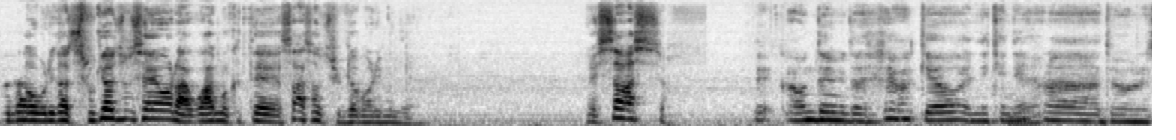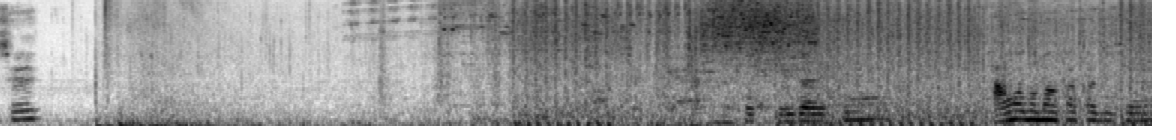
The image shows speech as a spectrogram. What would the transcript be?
그러다가 우리가 죽여주세요 라고 하면 그때 쏴서 죽여버리면 돼요. 네, 시작하시죠. 네, 가운데입니다. 시작할게요. 애니케님 네. 하나, 둘, 셋. 네, 보스 등장했고 방어도만 깎아주세요.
